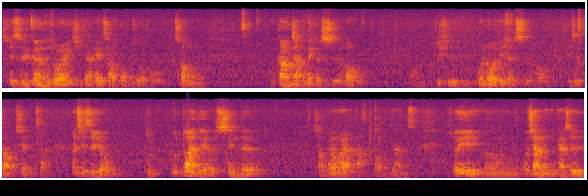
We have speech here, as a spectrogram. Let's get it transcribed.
其实跟很多人一起在黑潮工作过，从我刚刚讲的那个时候，就是温罗丁的时候，一直到现在，那其实有不不断的有新的小朋友会来打工这样子，所以嗯，我想你应该是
